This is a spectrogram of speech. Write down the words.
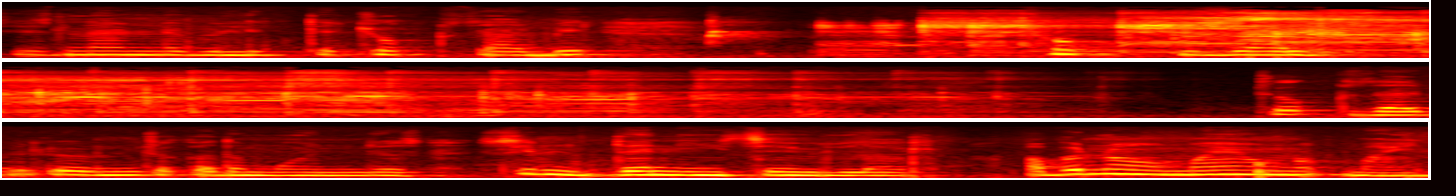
Sizlerle birlikte çok güzel bir çok güzel çok güzel bir örümcek adam oynayacağız. Şimdiden iyi seyirler. Abone olmayı unutmayın.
